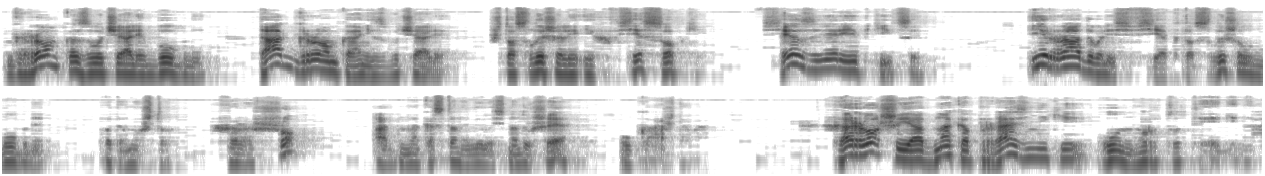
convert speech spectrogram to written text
Громко звучали бубны, так громко они звучали, что слышали их все сопки, все звери и птицы. И радовались все, кто слышал бубны, потому что хорошо, однако становилось на душе у каждого. Хорошие, однако, праздники у Нуртутегина.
